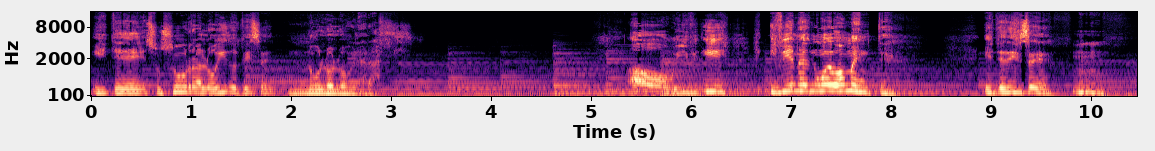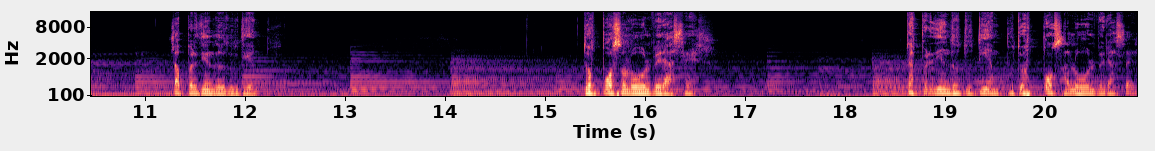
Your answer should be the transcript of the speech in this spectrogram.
y te susurra al oído y te dice, no lo lograrás. Oh, y, viene nuevamente y te dice, mm, estás perdiendo tu tiempo tu esposo lo volverá a hacer. Estás perdiendo tu tiempo, tu esposa lo volverá a hacer.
